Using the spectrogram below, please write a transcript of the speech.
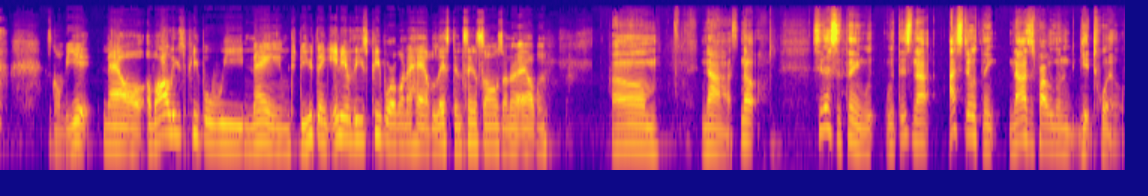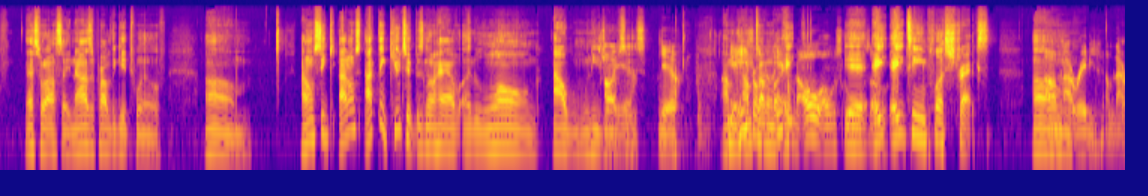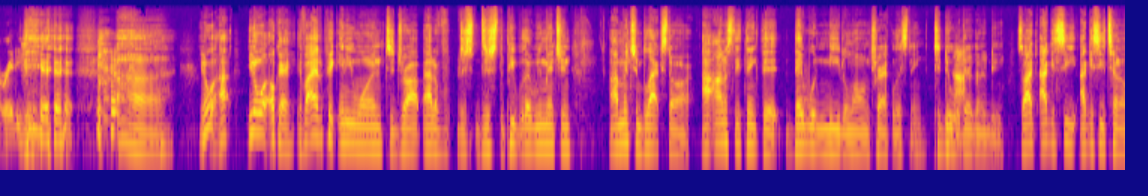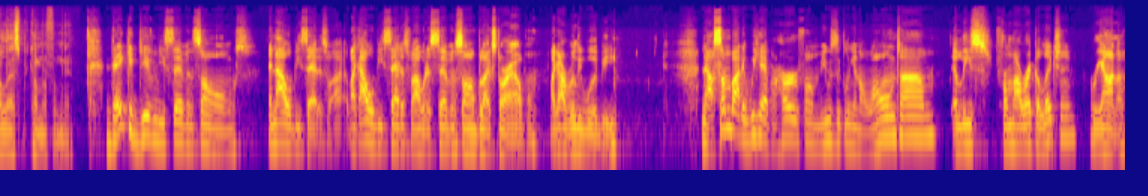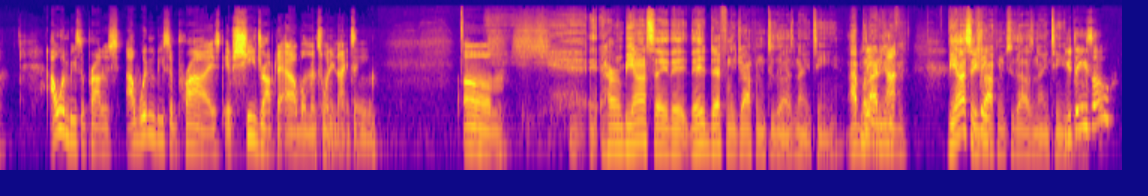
it's gonna be it. Now, of all these people we named, do you think any of these people are gonna have less than ten songs on their album? Um, Nas. No, see that's the thing with with this. Not, I still think Nas is probably going to get twelve. That's what I'll say. Nas will probably get twelve. Um, I don't see. I don't. I think Q-Tip is going to have a long album when he drops yeah. his. Yeah. I'm, yeah, he's I'm from, talking the, about he eight, from the old old school. yeah, so eight, 18 plus tracks. I'm not ready. I'm not ready. uh, you know what? I, you know what? Okay, if I had to pick anyone to drop out of just just the people that we mentioned, I mentioned Black Star. I honestly think that they wouldn't need a long track listing to do Nah. what they're gonna do. So I, I can see I can see ten or less coming from them. they could give me seven songs and I would be satisfied. Like I would be satisfied with a seven song Black Star album. Like I really would be. Now, somebody we haven't heard from musically in a long time, at least from my recollection, Rihanna. I wouldn't be surprised. If, I wouldn't be surprised if she dropped an album in 2019. Um, Her and Beyonce, they they're definitely dropping in 2019. I but I didn't Beyonce- even. Beyonce's think- dropping in 2019. you think so?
